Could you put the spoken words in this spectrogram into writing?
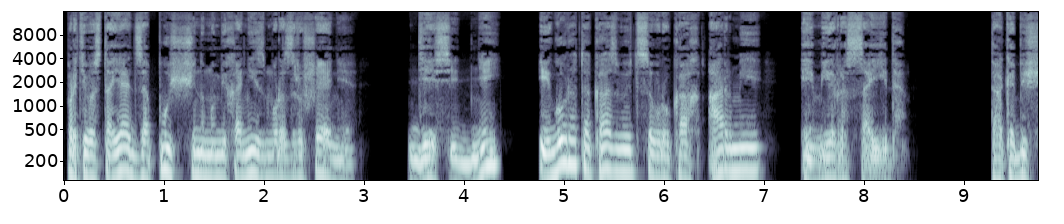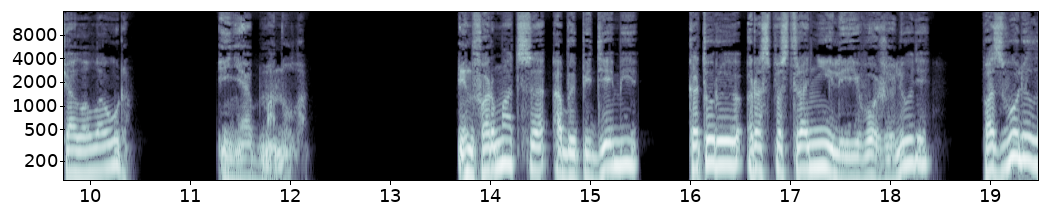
противостоять запущенному механизму разрушения. Десять дней, и город оказывается в руках армии эмира Саида. Так обещала Лаура и не обманула. Информация об эпидемии, которую распространили его же люди, позволила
